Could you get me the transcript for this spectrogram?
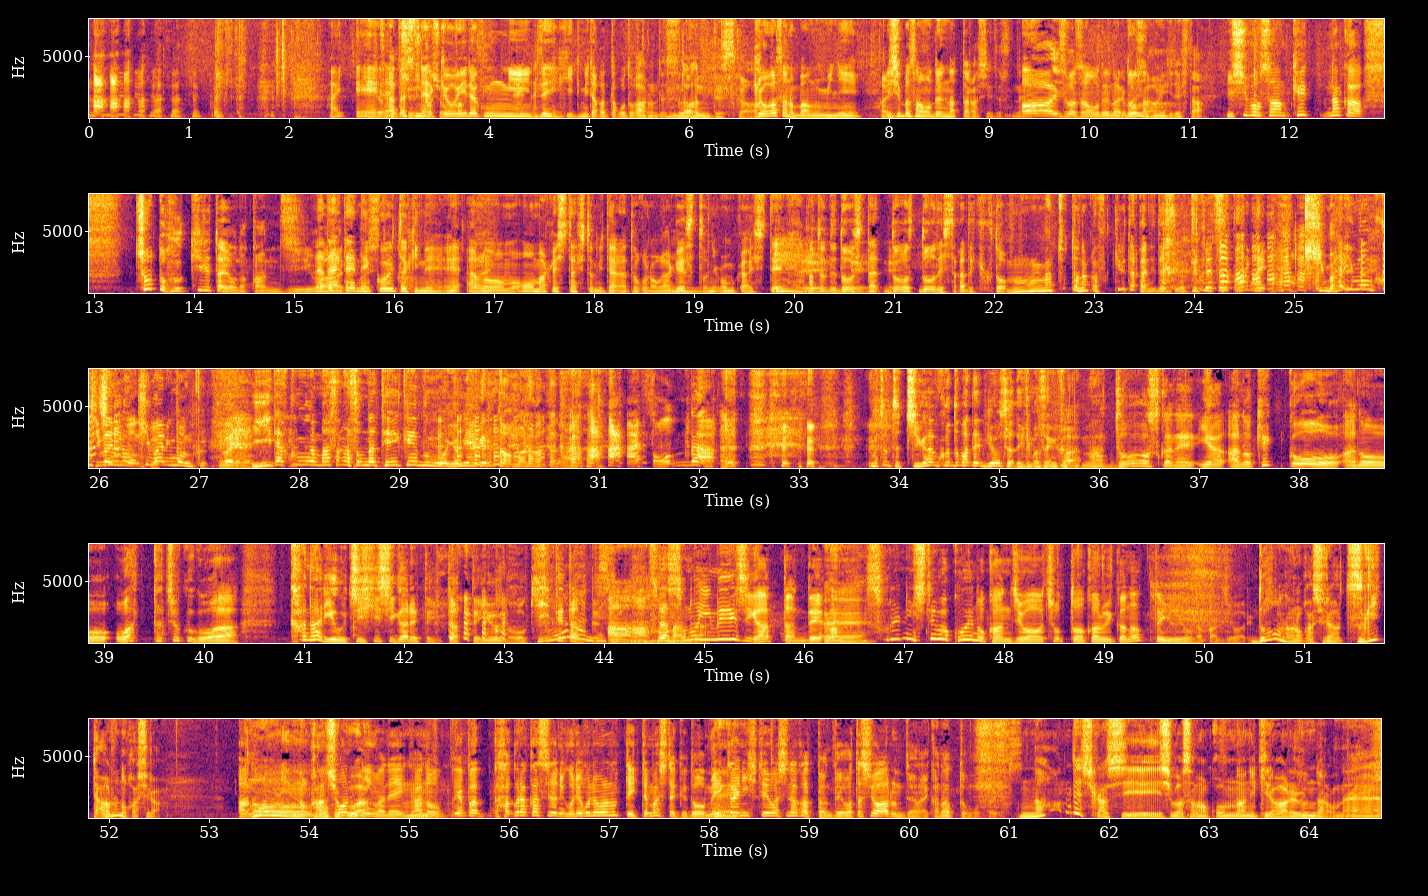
はい、えー、私ね、今日飯田君にぜひ聞いてみたかったことがあるんです。何ですか？今日朝の番組に石破さんお出になったらしいですね。はい、ああ、石破さんお出になりました。どんな雰囲気でした？石破さん、けなんか、ちょっと吹っ切れたような感じは大体ね、こういう時ね、あの、はい、大負けした人みたいなところがゲストにお迎えして、うん、後でどうした、えー、どう、どうでしたかって聞くと、うん、まあちょっとなんか吹っ切れた感じですよって言って、これね、決まり文句中の決まり文句。決まり文句。飯田君がまさかそんな定型文を読み上げるとは思わなかったな。そんな。もうちょっと違う言葉で描写できませんか？まあどうですかね。いや、あの結構、あの、終わった直後は、かなり打ちひしがれていたっていうのを聞いてたんですよ。そそのイメージがあったんで、えー、それにしては声の感じはちょっと明るいかなっていうような感じはあります。どうなのかしら？次ってあるのかしら？あの本人の感触は？本人はね、うん、あの、やっぱ、はぐらかすようにゴニョゴニョって言ってましたけど、明快に否定はしなかったんで、私はあるんじゃないかなって思っております。なんでしかし、石破さんはこんなに嫌われるんだろうね。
